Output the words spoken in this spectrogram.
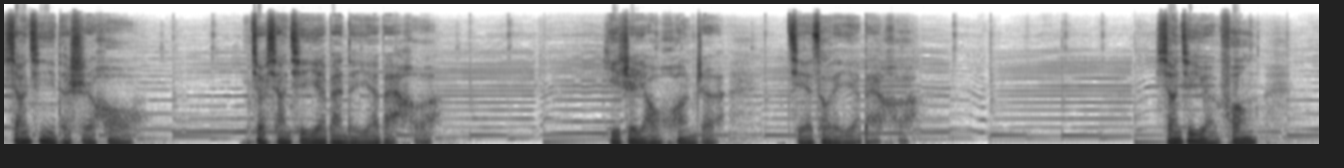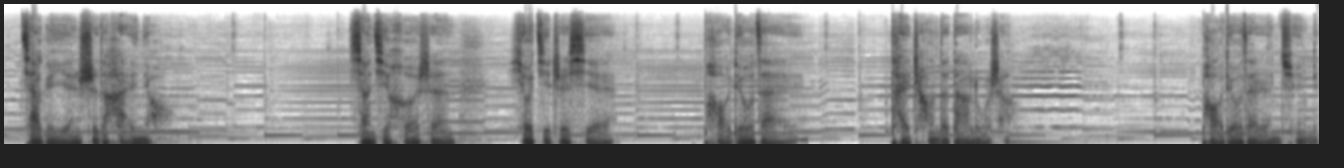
想起你的时候，就想起夜半的野百合，一直摇晃着节奏的野百合。想起远方嫁给岩石的海鸟，想起河神有几只鞋跑丢在太长的大路上，跑丢在人群里。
